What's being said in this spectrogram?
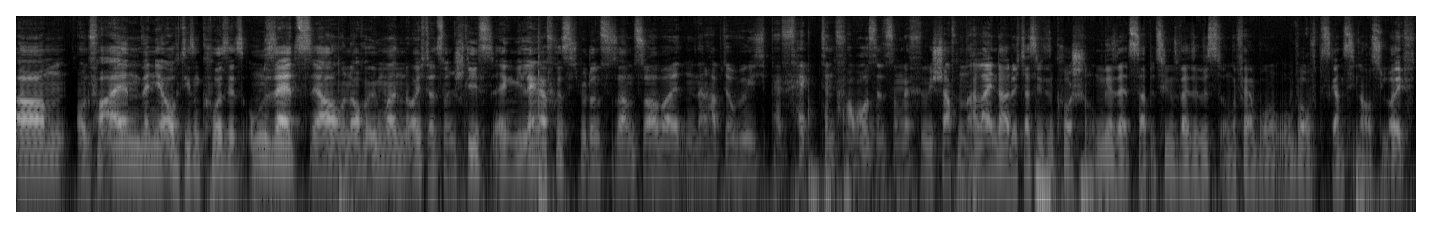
Ähm, und vor allem, wenn ihr auch diesen Kurs jetzt umsetzt, ja, und auch irgendwann euch dazu entschließt, irgendwie längerfristig mit uns zusammenzuarbeiten, dann habt ihr auch wirklich die perfekten Voraussetzungen dafür geschaffen, allein dadurch, dass ihr diesen Kurs schon umgesetzt habt, beziehungsweise wisst ungefähr, worauf das Ganze hinausläuft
